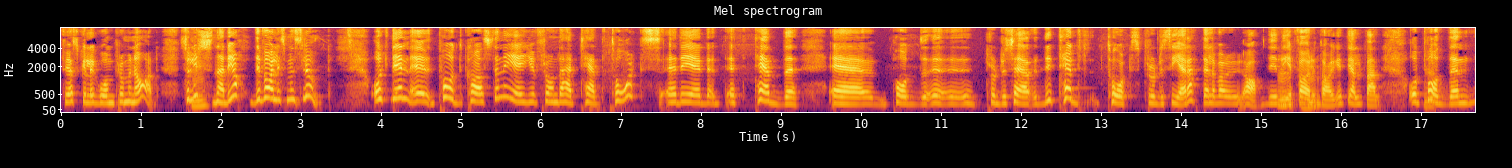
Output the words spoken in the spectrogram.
för jag skulle gå en promenad, så lyssnade jag. Det var liksom en slump. Och den eh, podcasten är ju från det här TED Talks. Eh, det är ett TED eh, podd eh, producerat, det är TED Talks producerat, eller vad, ja, det är det företaget i alla fall. Och podden,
